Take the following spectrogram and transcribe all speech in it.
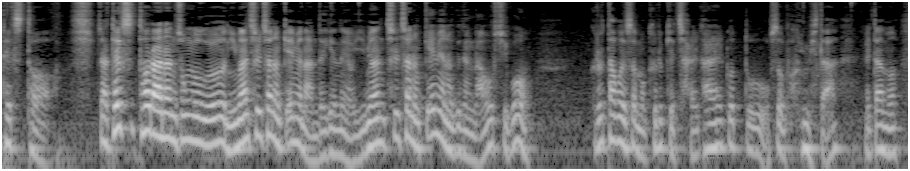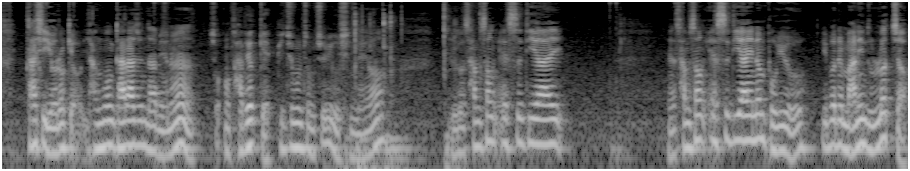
텍스터 자, 텍스터라는 종목은 27,000원 깨면 안 되겠네요. 27,000원 깨면은 그냥 나오시고, 그렇다고 해서 뭐 그렇게 잘 갈 것도 없어 보입니다. 일단 뭐, 다시 이렇게 양봉 달아준다면은 조금 가볍게 비중을 좀 줄이고 싶네요. 그리고 삼성 SDI, 네, 삼성 SDI는 보유. 이번에 많이 눌렀죠.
